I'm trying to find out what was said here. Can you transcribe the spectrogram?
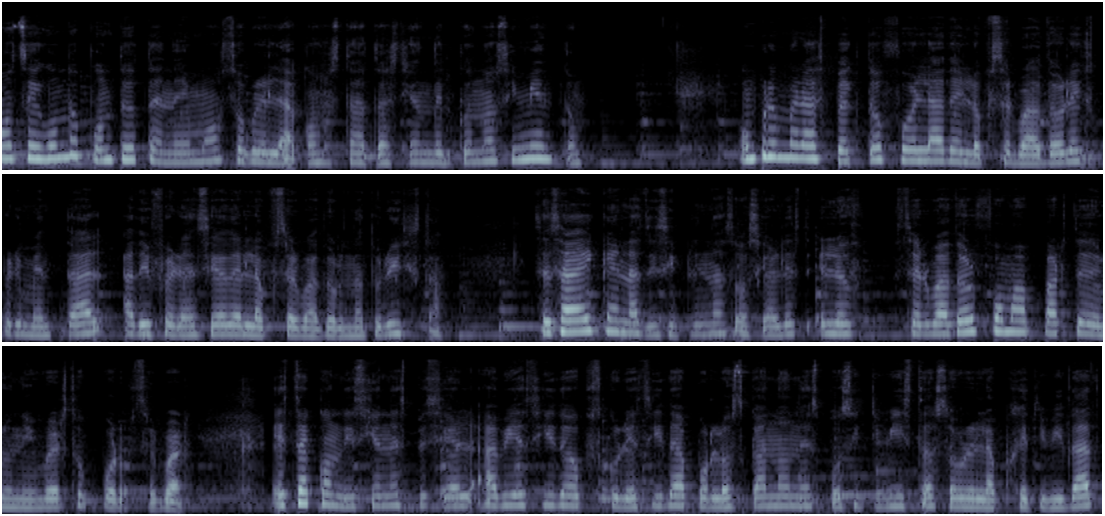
Como segundo punto tenemos sobre la constatación del conocimiento. Un primer aspecto fue la del observador experimental a diferencia del observador naturista. Se sabe que en las disciplinas sociales el observador forma parte del universo por observar. Esta condición especial había sido obscurecida por los cánones positivistas sobre la objetividad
